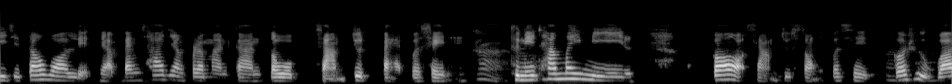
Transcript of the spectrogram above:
ดิจิ t a ลวอลเล็ตเนี่ยแบงก์ชาติยังประมาณการโต 3.8%ค่ะทีนี้ถ้าไม่มีก็ 3.2%ก็ถือว่า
